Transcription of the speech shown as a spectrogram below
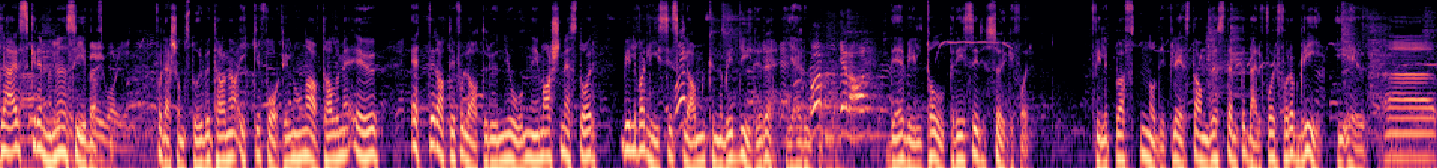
Det er skremmende, sier Buffton. For dersom Storbritannia ikke får til noen avtale med EU etter at de forlater unionen i mars neste år, vil walisisk lam kunne bli dyrere i Europa. Det vil tollpriser sørge for. Philip Bufton og de fleste andre stemte derfor for å bli i EU. Uh,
